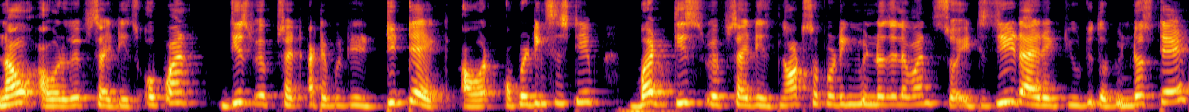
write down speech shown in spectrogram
now our website is open. This website automatically detect our operating system, but this website is not supporting Windows 11. So it redirect you to the Windows 10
